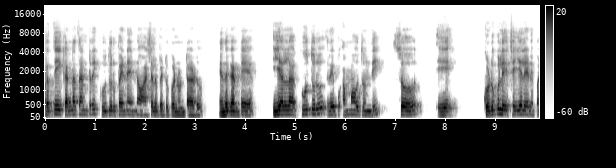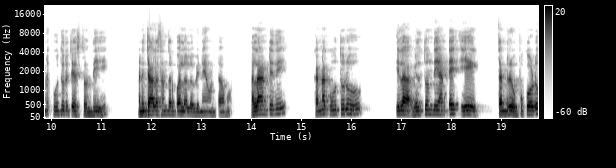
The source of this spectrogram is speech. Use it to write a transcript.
ప్రతి కన్నతండ్రి కూతురు పైన ఎన్నో ఆశలు పెట్టుకొని ఉంటాడు ఎందుకంటే ఇవాళ కూతురు రేపు అమ్మ అవుతుంది. సో, ఏ కొడుకులే చెయ్యలేని పని కూతురు చేస్తుంది అని చాలా సందర్భాలలో వినే ఉంటాము. అలాంటిది కన్న కూతురు ఇలా వెళ్తుంది అంటే ఏ తండ్రి ఒప్పుకోడు.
